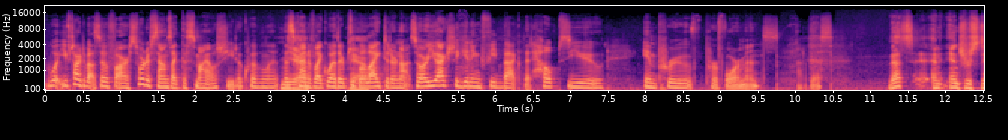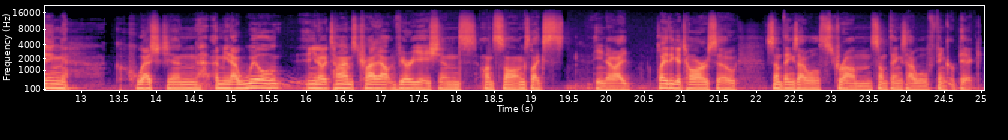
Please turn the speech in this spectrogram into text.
what you've talked about so far sort of sounds like the smile sheet equivalent. It's yeah. kind of like whether people yeah. liked it or not. So, are you actually getting feedback that helps you improve performance out of this? That's an interesting question. I mean, I will, you know, at times try out variations on songs. Like, you know, I play the guitar, so some things I will strum, some things I will finger pick,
